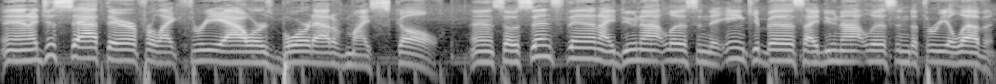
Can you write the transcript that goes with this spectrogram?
And I just sat there for like three hours, bored out of my skull. And so since then, I do not listen to Incubus, I do not listen to 311.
